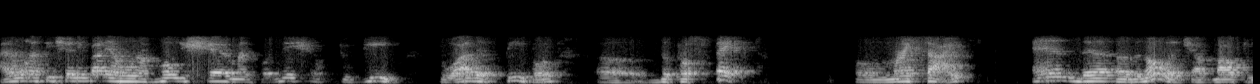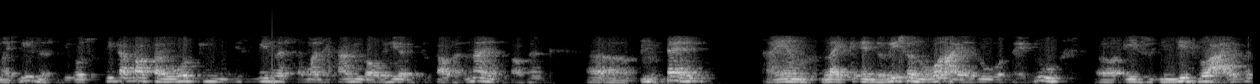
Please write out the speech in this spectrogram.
I don't want to teach anybody. I want to only share my information to give to other people uh, the prospect from my side and uh, uh, the knowledge about my business because think about I working in this business when I coming over here in 2009, 2010. I am like, and the reason why I do what I do uh, is in this live,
